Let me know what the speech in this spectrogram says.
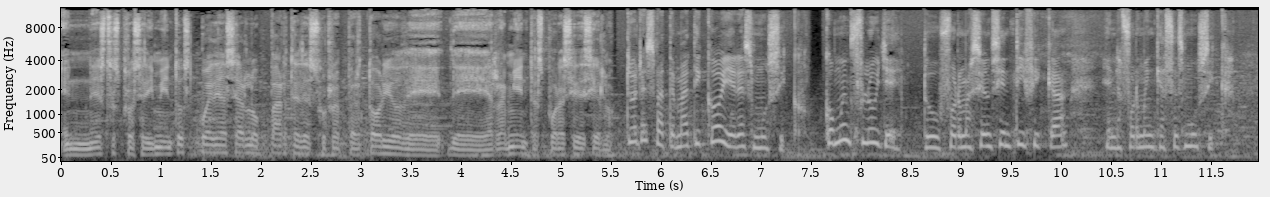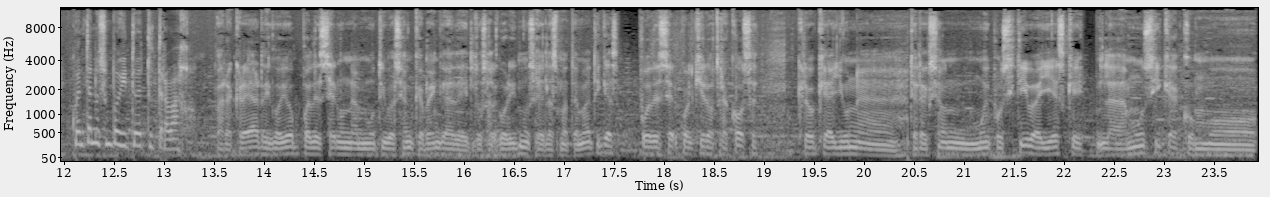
en estos procedimientos puede hacerlo parte de su repertorio de, de herramientas, por así decirlo. Tú eres matemático y eres músico. ¿Cómo influye tu formación científica en la forma en que haces música? Cuéntanos un poquito de tu trabajo. Para crear, digo yo, puede ser una motivación que venga de los algoritmos y de las matemáticas, puede ser cualquier otra cosa. Creo que hay una interacción muy positiva y es que la música como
